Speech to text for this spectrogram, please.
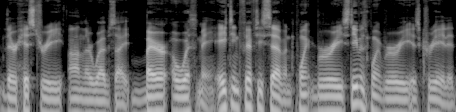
their history on their website. Bear with me. 1857, Point Brewery, Stevens Point Brewery is created.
